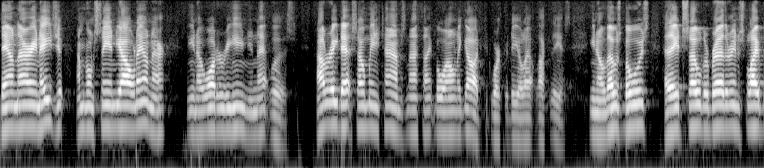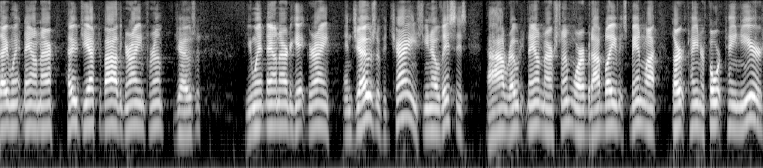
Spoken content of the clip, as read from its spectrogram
down there in Egypt. I'm going to send y'all down there. You know, what a reunion that was. I read that so many times, and I think, boy, only God could work a deal out like this. You know, those boys, they had sold their brother into slave. They went down there. Who'd you have to buy the grain from? Joseph. You went down there to get grain. And Joseph had changed. You know, this is, I wrote it down there somewhere, but I believe it's been like 13 or 14 years.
